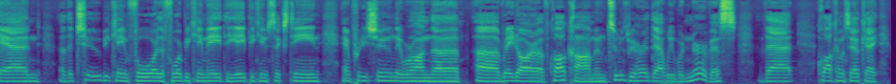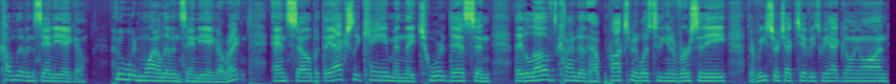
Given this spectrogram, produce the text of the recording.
and uh, the two became four, the four became eight, the eight became 16, and pretty soon they were on the uh, radar of Qualcomm. And as soon as we heard that, we were nervous that Qualcomm would say, okay, come live in San Diego who wouldn't want to live in San Diego, right? And so, but they actually came and they toured this and they loved kind of how proximate it was to the university, the research activities we had going on,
